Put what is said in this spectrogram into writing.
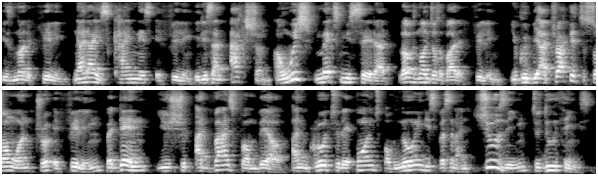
is not a feeling. Neither is kindness a feeling. It is an action. And which makes me say that love is not just about a feeling. You could be attracted to someone through a feeling, but then you should advance from there and grow to the point of knowing this person and choosing to do things.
